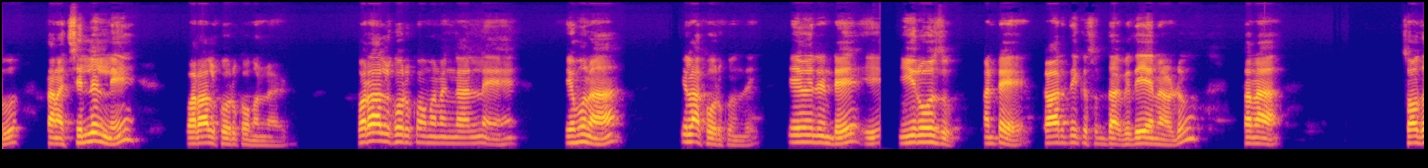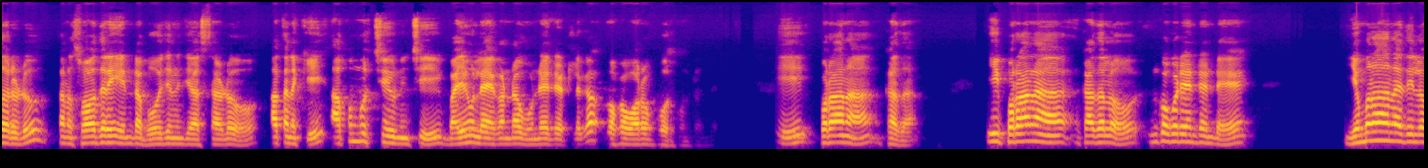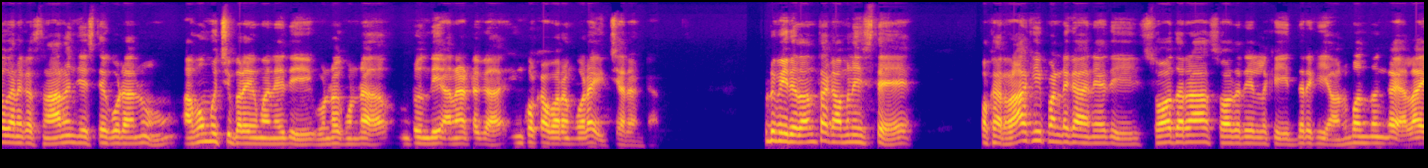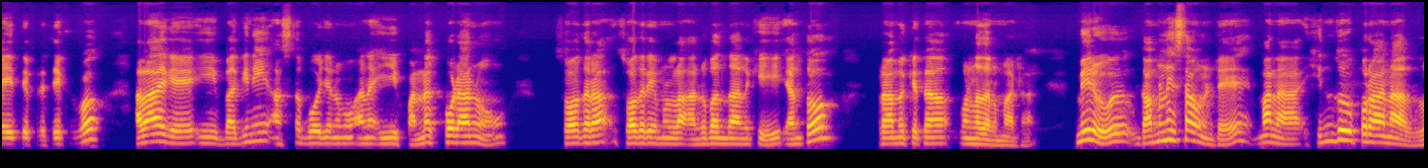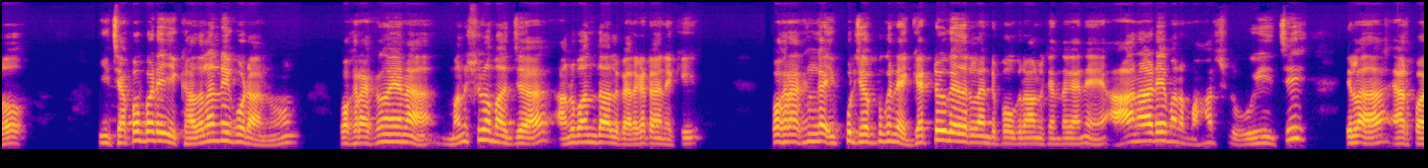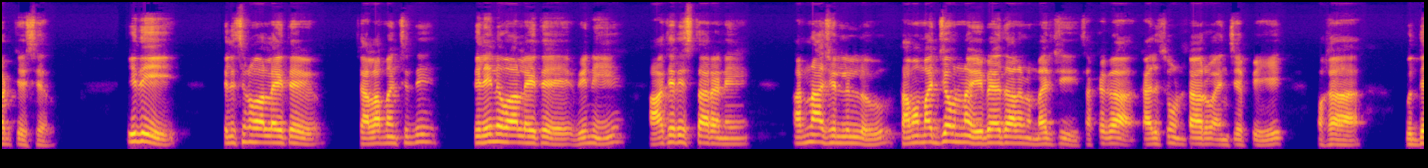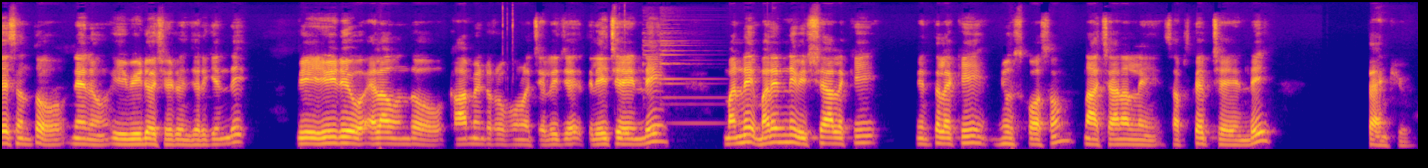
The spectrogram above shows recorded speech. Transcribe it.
తన చెల్లెల్ని వరాలు కోరుకోమన్నాడు. వరాలు కోరుకోమనగానే యమున ఇలా కోరుకుంది. ఏమేంటంటే ఈ- ఈ రోజు అంటే కార్తీక శుద్ధ విధేయనాడు నాడు తన సోదరుడు తన సోదరి ఇంట భోజనం చేస్తాడో అతనికి అపమృత్యు నుంచి భయం లేకుండా ఉండేటట్లుగా ఒక వరం కోరుకుంటుంది. ఈ పురాణ కథ. ఈ పురాణ కథలో ఇంకొకటి ఏంటంటే యమునా నదిలో గనక స్నానం చేస్తే కూడాను అవముచ్చి భయం అనేది ఉండకుండా ఉంటుంది అన్నట్టుగా ఇంకొక వరం కూడా ఇచ్చారంట. ఇప్పుడు మీరు ఇదంతా గమనిస్తే ఒక రాఖీ పండుగ అనేది సోదర సోదరీలకి ఇద్దరికి అనుబంధంగా ఎలా అయితే ప్రత్యేకమో అలాగే ఈ భగిని అస్తభోజనము అనే ఈ పండగ కూడాను సోదర సోదరీముల అనుబంధానికి ఎంతో ప్రాముఖ్యత ఉన్నదన్నమాట. మీరు గమనిస్తూ ఉంటే మన హిందూ పురాణాల్లో ఈ చెప్పబడే ఈ కథలన్నీ కూడాను ఒక రకమైన మనుషుల మధ్య అనుబంధాలు పెరగటానికి ఒక రకంగా ఇప్పుడు చెప్పుకునే గెట్ టుగెదర్ లాంటి ప్రోగ్రాంల కిందగానే ఆనాడే మన మహర్షులు ఊహించి ఇలా ఏర్పాటు చేశారు. ఇది తెలిసిన వాళ్ళైతే చాలా మంచిది. తెలియని వాళ్ళైతే విని ఆచరిస్తారని అన్నా చెల్లెళ్ళు తమ మధ్య ఉన్న విభేదాలను మరిచి చక్కగా కలిసి ఉంటారు అని చెప్పి ఒక ఉద్దేశంతో నేను ఈ వీడియో చేయడం జరిగింది. మీ వీడియో ఎలా ఉందో కామెంట్ రూపంలో తెలియజే తెలియచేయండి. మన్ని మరిన్ని విషయాలకి వింతలకి న్యూస్ కోసం నా ఛానల్ని సబ్స్క్రైబ్ చేయండి. Thank you.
